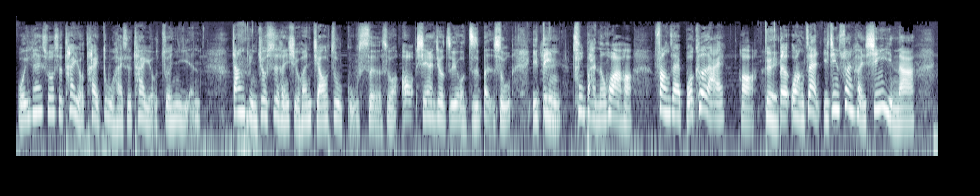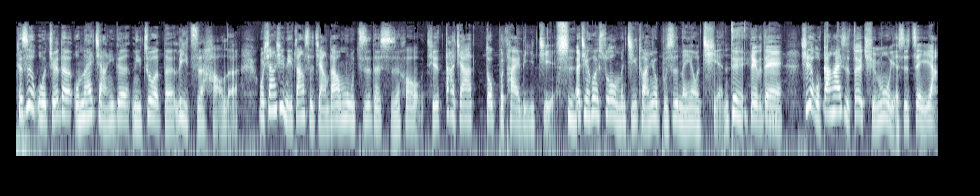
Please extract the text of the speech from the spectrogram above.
我应该说是太有态度，还是太有尊严？当你就是很喜欢浇筑古色，说哦，现在就只有纸本书，一定出版的话哈，放在博客来。哈，对的网站已经算很新颖啦。可是我觉得，我们来讲一个你做的例子好了。我相信你当时讲到募资的时候，其实大家都不太理解，是而且会说我们集团又不是没有钱，对对不对？其实我刚开始对群募也是这样，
